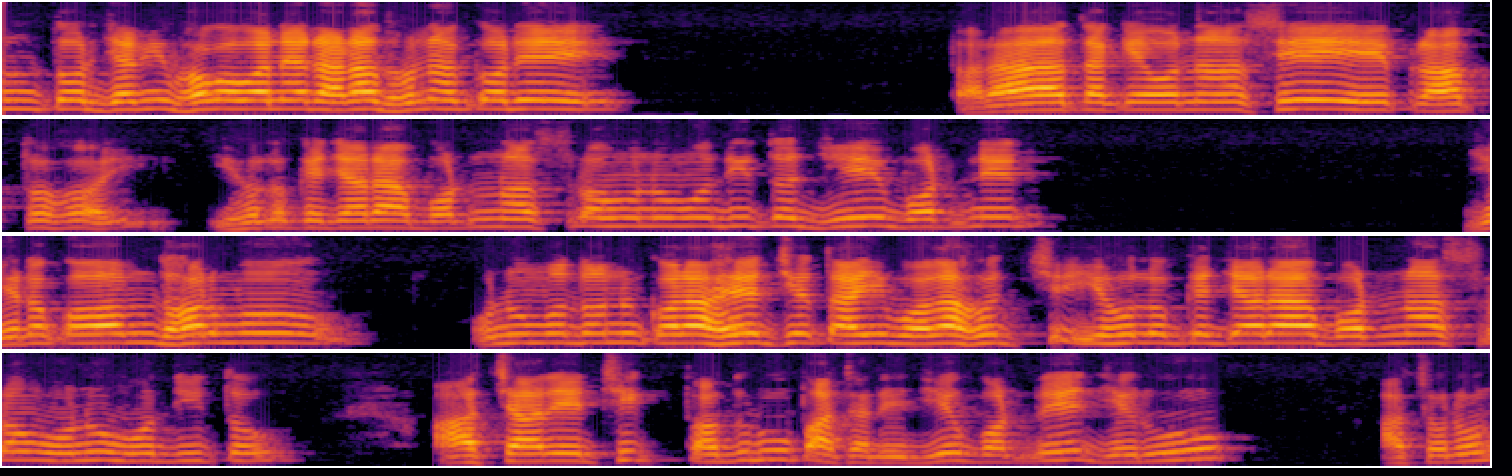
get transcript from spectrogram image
অন্তর্যামী ভগবানের আরাধনা করে, তারা তাকে অনাসে প্রাপ্ত হয়। ইহলোকে যারা বর্ণ আশ্রম অনুমোদিত, যে বর্ণের যেরকম ধর্ম অনুমোদন করা হয়েছে, তাই বলা হচ্ছে, ইহলোকে যারা বর্ণাশ্রম অনুমোদিত আচারে ঠিক তদ্রূপ আচারে যে বর্ণে যেরূপ আচরণ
